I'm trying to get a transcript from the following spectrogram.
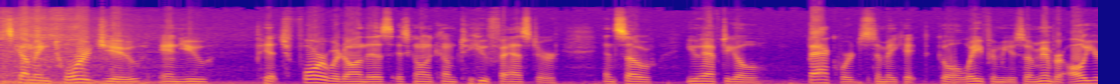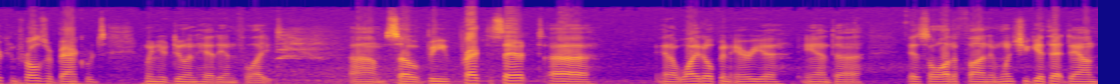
it's coming towards you and you pitch forward on this it's going to come to you faster. And so you have to go backwards to make it go away from you. So remember all your controls are backwards when you're doing head-in flight. Um, so be practice that uh, in a wide open area and uh, it's a lot of fun. And once you get that down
